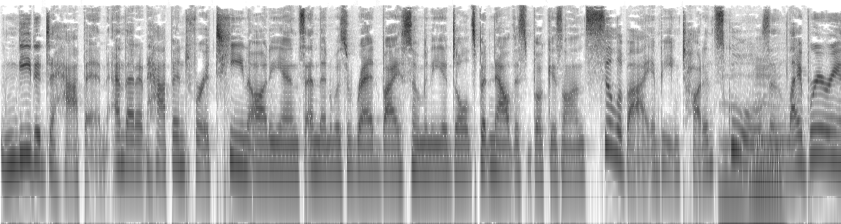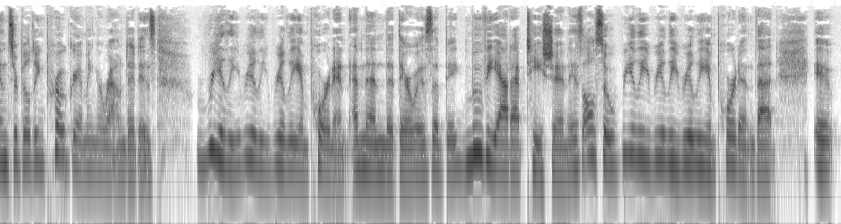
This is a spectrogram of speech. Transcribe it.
needed to happen and that it happened for a teen audience and then was read by so many adults but now this book is on syllabi and being taught in schools mm-hmm. and librarians are building programming around it is really really really important. And then that there was a big movie adaptation is also really really really important that it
